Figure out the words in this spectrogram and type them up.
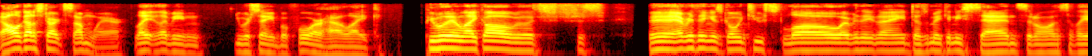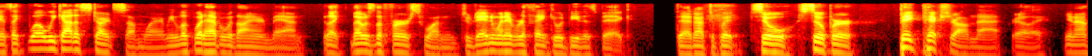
all got to start somewhere. Like, I mean, you were saying before how like people didn't like, oh, it's just eh, everything is going too slow, everything doesn't make any sense, and all that stuff like that. It's like, well, we got to start somewhere. I mean, look what happened with Iron Man. Like that was the first one. Did anyone ever think it would be this big? That not to put so super big picture on that, really, you know?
